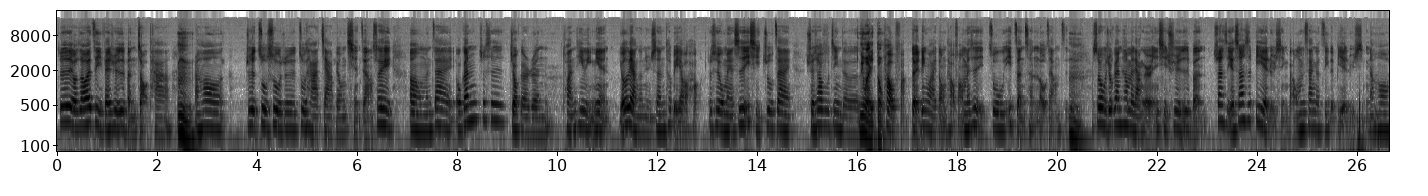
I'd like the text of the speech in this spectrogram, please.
就是有时候会自己飞去日本找他，嗯，然后就是住宿就是住他家不用钱这样，所以嗯，我们在我跟就是九个人团体里面有两个女生特别要好，就是我们也是一起住在学校附近的另外一栋，套房，对，另外一栋套房，我们是租一整层楼这样子，嗯，所以我就跟他们两个人一起去日本，算是也算是毕业旅行吧。我们三个自己的毕业旅行，然后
